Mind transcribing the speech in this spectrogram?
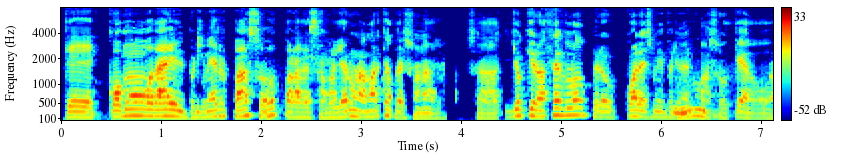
que cómo dar el primer paso para desarrollar una marca personal. O sea, yo quiero hacerlo, pero ¿cuál es mi primer mm. paso? ¿Qué hago?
